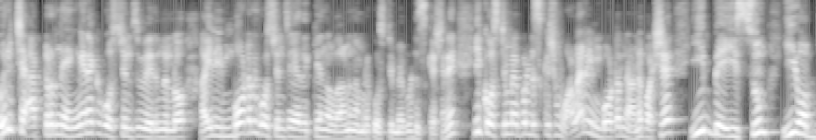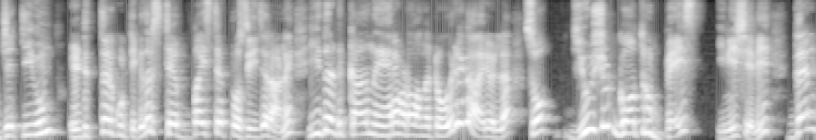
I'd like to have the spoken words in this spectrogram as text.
ഒരു ഒരു ചാപ്റ്ററിന് എങ്ങനെയൊക്കെ ക്വസ്റ്റ്യൻസ് വരുന്നുണ്ടോ അതിൽ ഇമ്പോർട്ടന്റ് ക്വസ്റ്റ്യൻസ് ഏതൊക്കെയെന്നുള്ളതാണ് നമ്മുടെ ക്വസ്റ്റ്യൻ പേപ്പർ ഡിസ്കഷൻ ഈ ക്വസ്റ്റ്യൻ പേപ്പർ ഡിസ്കഷൻ വളരെ ഇമ്പോർട്ടന്റ് ആണ്. പക്ഷേ ഈ ബേസും ഈ ഒബ്ജക്റ്റീവും എടുത്തൊരു കുട്ടിക്ക് ഇതൊരു സ്റ്റെപ്പ് ബൈ സ്റ്റെപ്പ് പ്രൊസീജിയർ ആണ്. ഇതെടുക്കാതെ നേരെ ഇവിടെ വന്നിട്ട് ഒരു കാര്യമില്ല so you should go through base initially then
